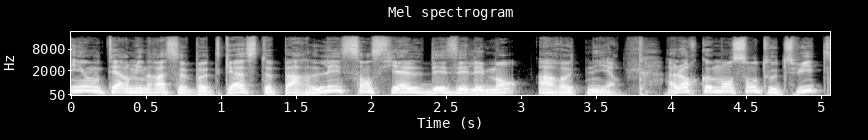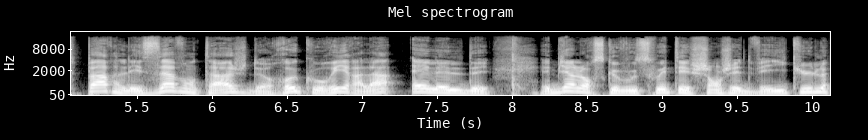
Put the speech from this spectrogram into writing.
et on terminera ce podcast par l'essentiel des éléments à retenir. Alors commençons tout de suite par les avantages de recourir à la LLD. Eh bien lorsque vous souhaitez changer de véhicule,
